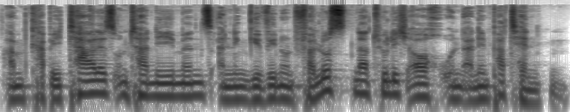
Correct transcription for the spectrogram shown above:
am Kapital des Unternehmens, an den Gewinn und Verlusten natürlich auch und an den Patenten.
